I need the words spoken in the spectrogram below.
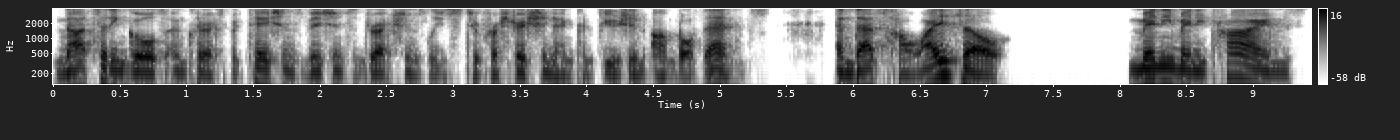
Not setting goals, unclear expectations, visions, and directions leads to frustration and confusion on both ends. And that's how I felt many, many times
